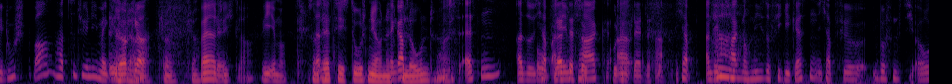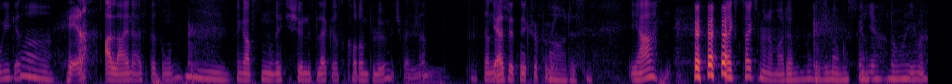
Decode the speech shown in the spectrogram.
Geduscht waren, hat es natürlich nicht mehr Ja, geregnet. klar. klar, klar. Wäre Nee. natürlich klar, wie immer. Sonst Dann- hätte sich Duschen ja auch nicht gelohnt. gutes Essen. Also ich Oh, habe an dem Tag Gute äh, ich habe an dem Ah. Tag noch nie so viel gegessen. Ich habe für über 50 Euro gegessen. Ah. Ja. Alleine als Person. Hm. Dann gab es ein richtig schönes, leckeres Cordon Bleu mit Spätzle. Dann Ja, ist jetzt nichts so für mich. Oh, das ist. ja, Zeig's, zeig's mir nochmal, damit jemand muss. Ja. hier, nochmal jemand.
